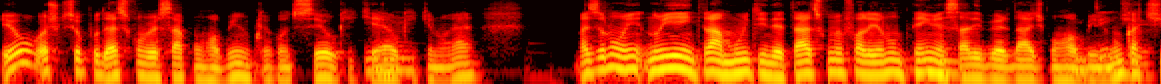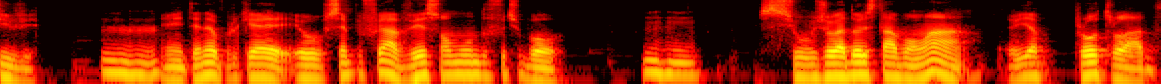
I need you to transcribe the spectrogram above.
eu acho que se eu pudesse conversar com o Robinho, o que aconteceu, o que, que é, o Uhum. que, que não é. Mas eu não, ia- não ia entrar muito em detalhes, como eu falei, eu não tenho Uhum. essa liberdade com o Robinho, nunca Entendi. tive, Uhum. entendeu? Porque eu sempre fui avesso ao mundo do futebol. Uhum. Se os jogadores estavam lá, eu ia pro outro lado.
